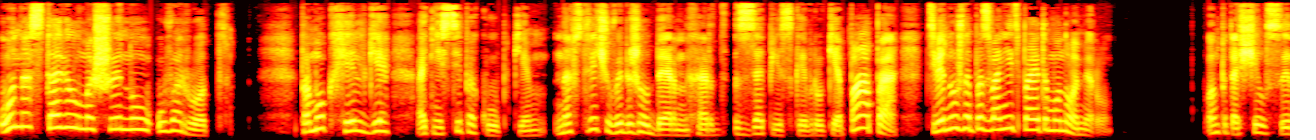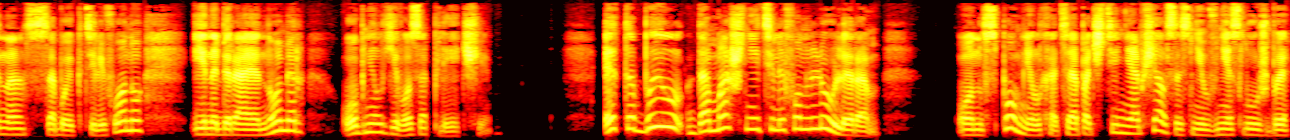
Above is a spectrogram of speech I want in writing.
Он оставил машину у ворот. Помог Хельге отнести покупки. Навстречу выбежал Бернхард с запиской в руке. «Папа, тебе нужно позвонить по этому номеру». Он потащил сына с собой к телефону и, набирая номер, обнял его за плечи. Это был домашний телефон Люлера. Он вспомнил, хотя почти не общался с ним вне службы,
